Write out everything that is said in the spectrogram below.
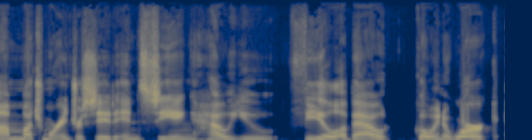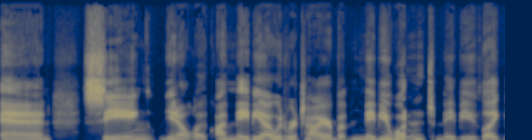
i'm much more interested in seeing how you feel about going to work and seeing, you know, like uh, maybe I would retire, but maybe you wouldn't. Maybe like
